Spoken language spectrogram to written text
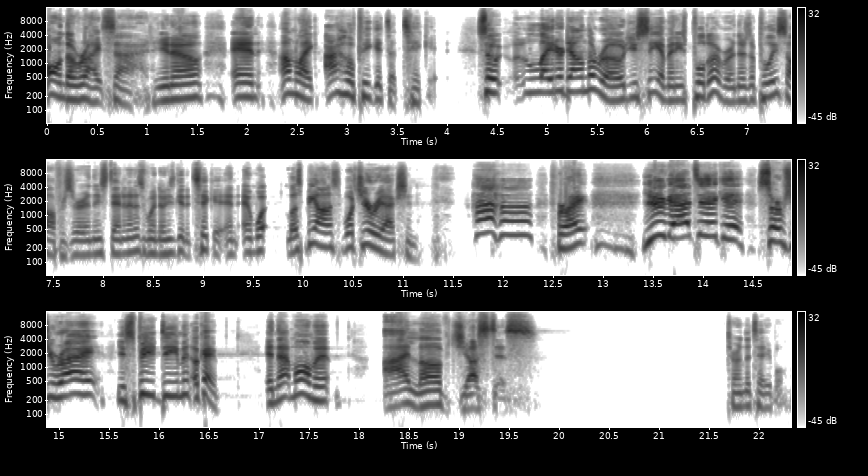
on the right side, you know? And I'm like, I hope he gets a ticket. So later down the road, you see him and he's pulled over and there's a police officer and he's standing at his window and he's getting a ticket. And, and what, let's be honest, what's your reaction? ha ha, right? You got a ticket, serves you right, you speed demon. Okay, in that moment, I love justice. Turn the table.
